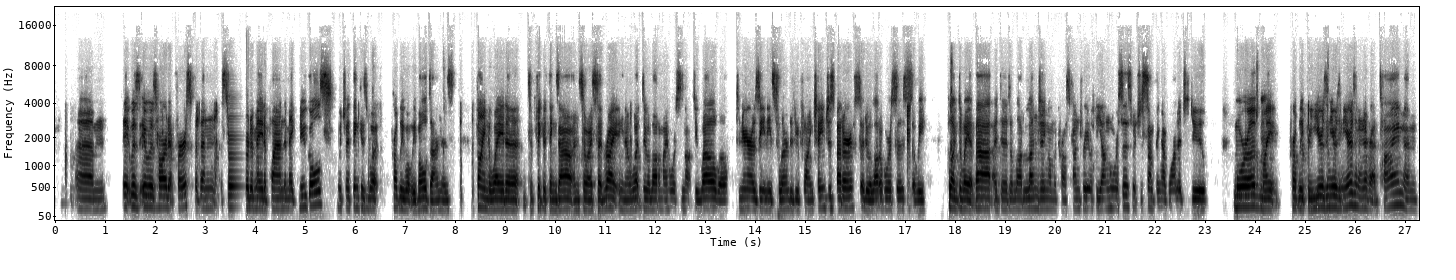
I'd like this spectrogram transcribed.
um, it was it was hard at first, but then sort of made a plan to make new goals, which I think is what probably what we've all done is find a way to to figure things out. And so I said, right, you know, what do a lot of my horses not do well? Well, Deniro Z needs to learn to do flying changes better. So do a lot of horses. So we plugged away at that. I did a lot of lunging on the cross country with the young horses, which is something I've wanted to do more of my probably for years and years and years, and I never had time. And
